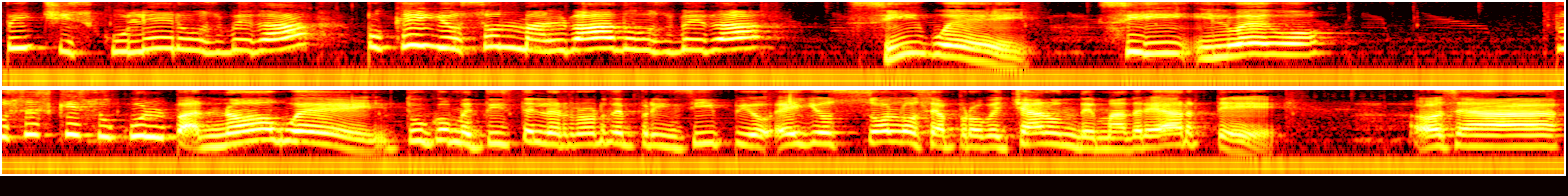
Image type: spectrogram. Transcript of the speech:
pichis culeros, ¿verdad? Porque ellos son malvados, ¿verdad? Sí, güey. Sí, y luego... Pues es que es su culpa. No, güey. Tú cometiste el error de principio. Ellos solo se aprovecharon de madrearte. O sea...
